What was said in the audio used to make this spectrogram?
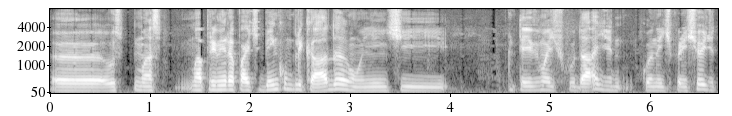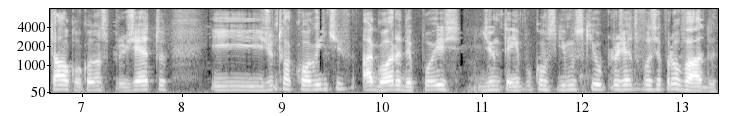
uh, uma, uma primeira parte bem complicada, onde a gente teve uma dificuldade quando a gente preencheu o edital, colocou nosso projeto e junto com a Cognitive, agora, depois de um tempo, conseguimos que o projeto fosse aprovado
